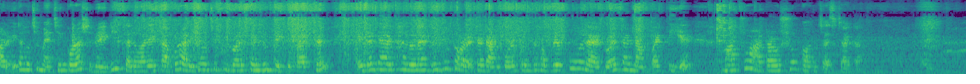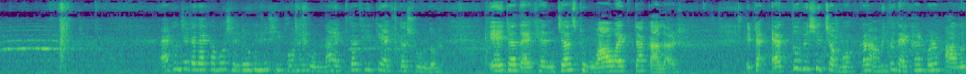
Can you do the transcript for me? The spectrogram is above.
আর এটা হচ্ছে ম্যাচিং করা রেডি সালোয়ারের কাপড়, আর এটা হচ্ছে ফুটবল লুক দেখতে পাচ্ছেন। এটা যার ভালো লাগবে দ্রুত অর্ডারটা ডান করে ফেলতে হবে ফুল অ্যাড্রেস আর নাম্বার দিয়ে মাত্র আঠারোশো পঞ্চাশ টাকা। এখন যেটা দেখাবো সেটাও কিন্তু শিফনের ওড়না, একটা থেকে একটা সুন্দর। এটা দেখেন জাস্ট ওয়াও একটা কালার এটা এত বেশি চমৎকার আমি তো দেখার পরে পাগল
